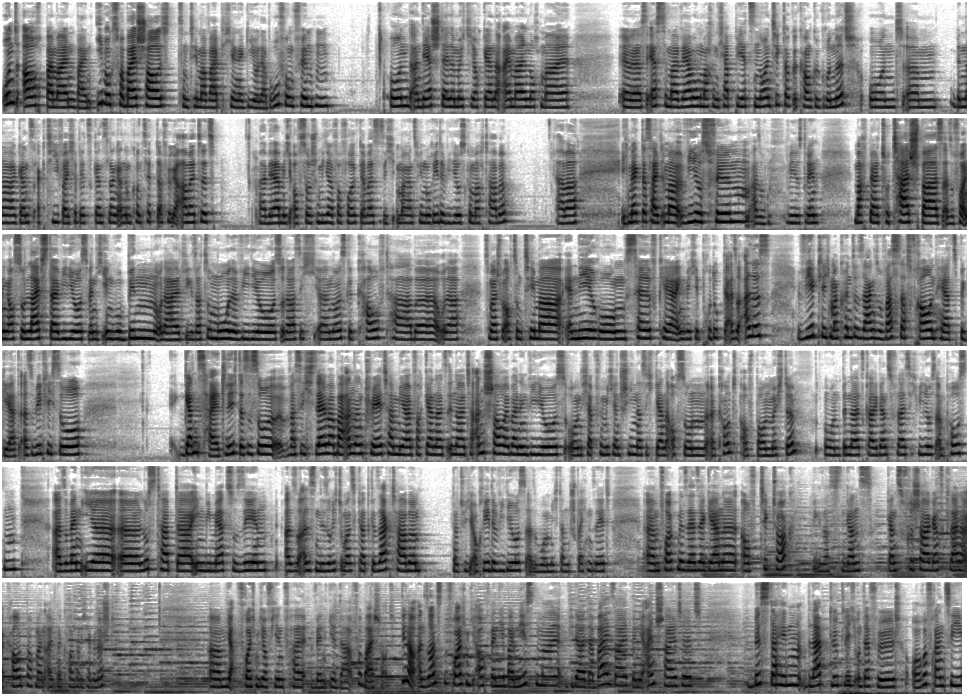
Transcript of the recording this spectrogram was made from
und auch bei meinen beiden E-Books vorbeischaut zum Thema weibliche Energie oder Berufung finden. Und an der Stelle möchte ich auch gerne einmal nochmal äh, das erste Mal Werbung machen. Ich habe jetzt einen neuen TikTok-Account gegründet und ähm, bin da ganz aktiv, weil ich habe jetzt ganz lange an einem Konzept dafür gearbeitet. Weil wer mich auf Social Media verfolgt, der weiß, dass ich immer ganz viel nur Redevideos gemacht habe. Aber ich merke, dass halt immer Videos filmen, also Videos drehen, macht mir halt total Spaß. Also vor allen Dingen auch so Lifestyle-Videos, wenn ich irgendwo bin oder halt, wie gesagt, so Mode-Videos oder was ich äh, Neues gekauft habe oder zum Beispiel auch zum Thema Ernährung, Self-Care, irgendwelche Produkte. Also alles wirklich, man könnte sagen, so was das Frauenherz begehrt. Also wirklich so ganzheitlich. Das ist so, was ich selber bei anderen Creatoren mir einfach gerne als Inhalte anschaue bei den Videos und ich habe für mich entschieden, dass ich gerne auch so einen Account aufbauen möchte und bin da jetzt gerade ganz fleißig Videos am Posten. Also wenn ihr äh, Lust habt, da irgendwie mehr zu sehen, also alles in diese Richtung, was ich gerade gesagt habe, natürlich auch Redevideos, also wo ihr mich dann sprechen seht, ähm, folgt mir sehr, sehr gerne auf TikTok. Wie gesagt, es ist ein ganz, ganz frischer, ganz kleiner Account noch. Meinen alten Account habe ich ja gelöscht. Ähm, ja, freue ich mich auf jeden Fall, wenn ihr da vorbeischaut. Genau, ansonsten freue ich mich auch, wenn ihr beim nächsten Mal wieder dabei seid, wenn ihr einschaltet. Bis dahin, bleibt glücklich und erfüllt. Eure Franzi.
